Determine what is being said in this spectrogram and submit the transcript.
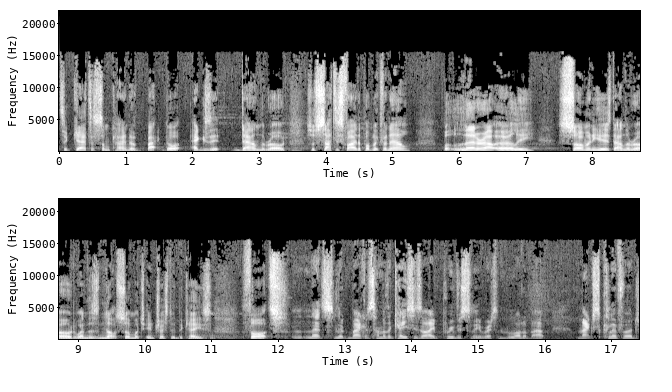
to get to some kind of backdoor exit down the road. So satisfy the public for now, but let her out early. So many years down the road when there's not so much interest in the case. Thoughts? Let's look back at some of the cases I've previously written a lot about. Max Clifford,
